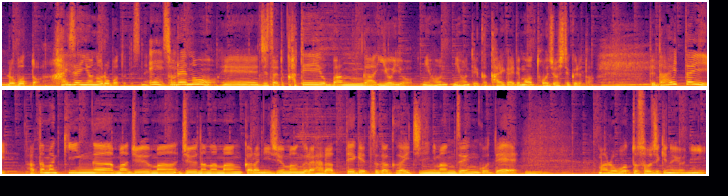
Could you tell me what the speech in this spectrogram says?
ロボット、うん、配膳用のロボットですね、ええ、それの、えー、実は家庭用版がいよいよ日本日本というか海外でも登場してくると。で大体頭金がまあ10万17万から20万ぐらい払って月額が12万前後で、うんまあ、ロボット掃除機のように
